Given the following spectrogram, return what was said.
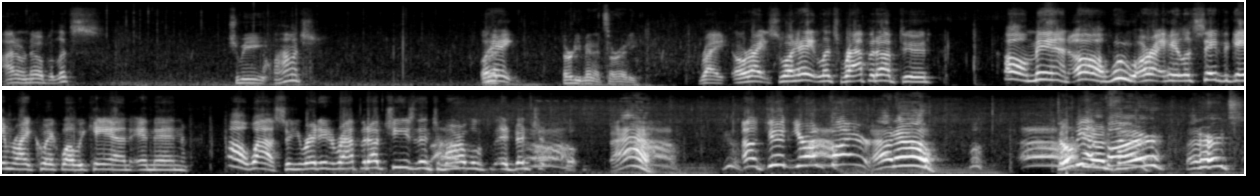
I don't know, but let's. Should we? Well, how much? Well, Right. hey. Thirty minutes already. Right. All right. So hey, let's wrap it up, dude. Oh man. Oh woo. All right. Hey, let's save the game right quick while we can, and then. Oh wow. So you ready to wrap it up, cheese? Then tomorrow we'll adventure. Oh, Ah! Oh, dude, you're on fire. Oh no! Don't be on on fire. That hurts.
